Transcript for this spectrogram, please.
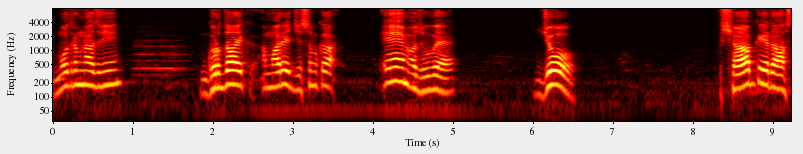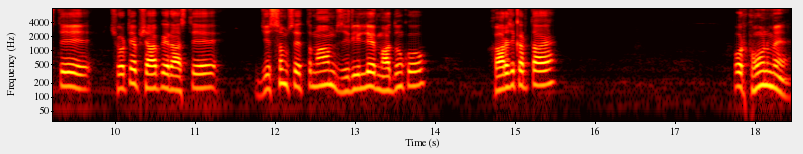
मोहतरम नाजरीन, गुर्दा एक हमारे जिसम का अहम अजू है, जो पेशाब के रास्ते, छोटे पेशाब के रास्ते जिसम से तमाम जहरीले मादों को खारिज करता है। और खून में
